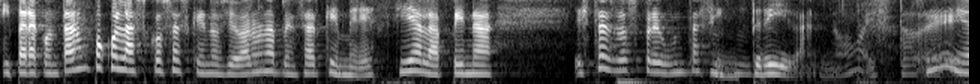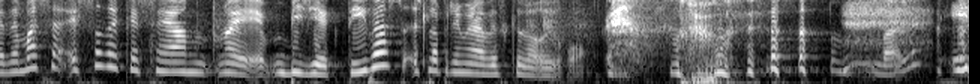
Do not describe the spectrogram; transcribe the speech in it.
Y para contar un poco las cosas que nos llevaron a pensar que merecía la pena estas dos preguntas intrigan, ¿no? sí, y además eso de que sean eh, billectivas es la primera vez que lo oigo. ¿Vale? Y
